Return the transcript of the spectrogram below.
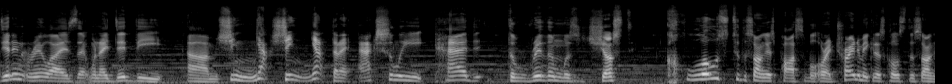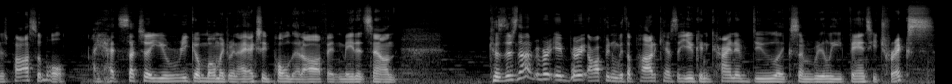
didn't realize that when I did the um, shinya shinya that I actually had the rhythm was just close to the song as possible, or I tried to make it as close to the song as possible. I had such a eureka moment when I actually pulled it off and made it sound. Because there's not very, very often with a podcast that you can kind of do like some really fancy tricks.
